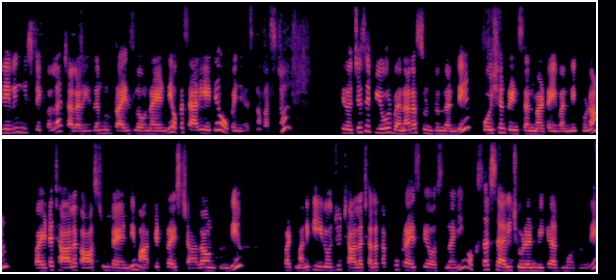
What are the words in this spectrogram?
వీవింగ్ మిస్టేక్ వల్ల చాలా రీజనబుల్ ప్రైస్లో ఉన్నాయండి. ఒక శారీ అయితే ఓపెన్ చేస్తున్నాం ఫస్ట్ ఇది వచ్చేసి ప్యూర్ బెనారస్ ఉంటుందండి. పొజిషన్ ప్రింట్స్ అన్నమాట ఇవన్నీ కూడా. బయట చాలా కాస్ట్ ఉంటాయండి. మార్కెట్ ప్రైస్ చాలా ఉంటుంది. బట్ మనకి ఈ రోజు చాలా చాలా తక్కువ ప్రైస్ కే వస్తున్నాయి. ఒకసారి శారీ చూడండి మీకే అర్థమవుతుంది.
